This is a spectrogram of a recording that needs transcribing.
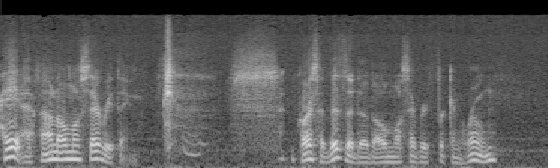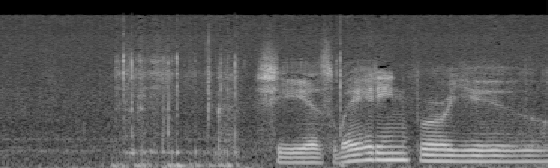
Hey, I found almost everything. of course, I visited almost every freaking room. She is waiting for you.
